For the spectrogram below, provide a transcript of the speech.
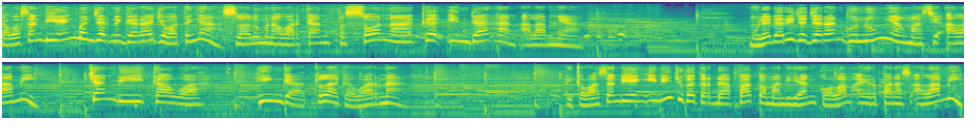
Kawasan Dieng, Banjarnegara, Jawa Tengah selalu menawarkan pesona keindahan alamnya. Mulai dari jajaran gunung yang masih alami, candi, kawah, hingga telaga warna. Di kawasan Dieng ini juga terdapat pemandian kolam air panas alami,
